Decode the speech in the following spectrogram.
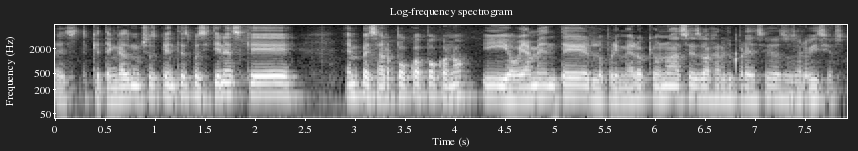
este, que tengas muchos clientes, pues sí tienes que empezar poco a poco, ¿no? Y obviamente lo primero que uno hace es bajar el precio de sus servicios.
